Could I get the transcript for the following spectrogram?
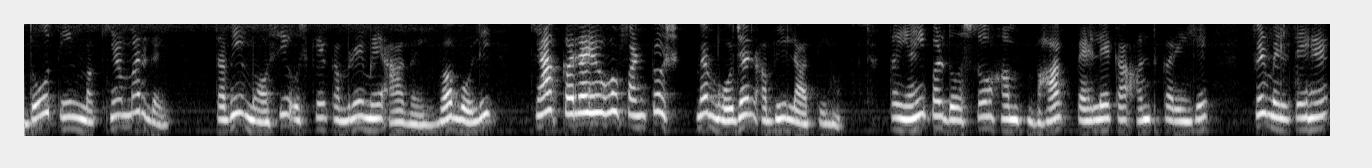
दो तीन मक्खियाँ मर गई। तभी मौसी उसके कमरे में आ गई। वह बोली, क्या कर रहे हो फंटूश? मैं भोजन अभी लाती हूँ। तो यहीं पर दोस्तों, हम भाग पहले का अंत करेंगे। फिर मिलते हैं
